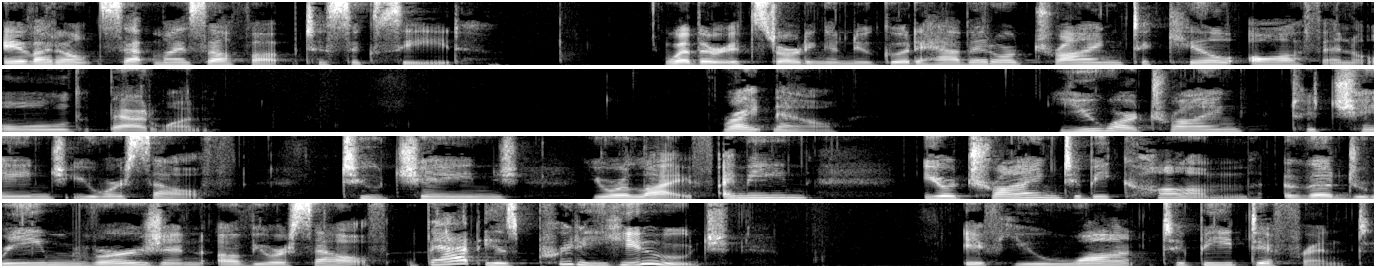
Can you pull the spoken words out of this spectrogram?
if I don't set myself up to succeed. Whether it's starting a new good habit or trying to kill off an old bad one. Right now, you are trying to change yourself, to change your life. I mean, you're trying to become the dream version of yourself. That is pretty huge. If you want to be different,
